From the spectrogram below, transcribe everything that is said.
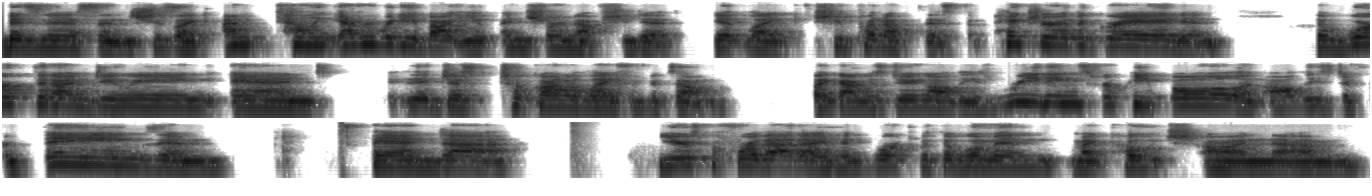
business and she's like i'm telling everybody about you and sure enough she did it like she put up this the picture of the grid and the work that I'm doing, and it just took on a life of its own. Like I was doing all these readings for people and all these different things, and and uh, years before that, I had worked with a woman, my coach, on um,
